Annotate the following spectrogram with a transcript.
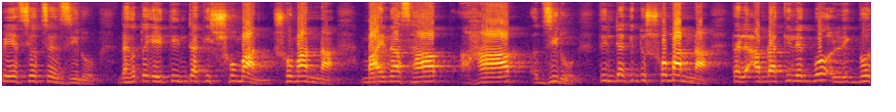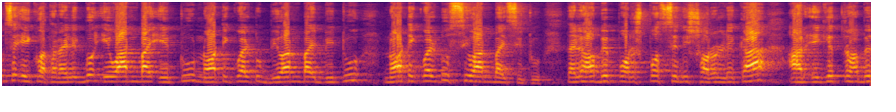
পেয়েছি হচ্ছে জিরো দেখো তো এই তিনটা কি সমান? সমান না। মাইনাস হাফ হাফ জিরো তিনটা কিন্তু সমান না। তাহলে আমরা কি লিখব? লিখব হচ্ছে এই কথাটাই। লিখব A one by A two not equal to B one by B two not equal to C one by C two তাহলে হবে পরস্পর শ্রেণি সরলরেখা, আর এই ক্ষেত্রে হবে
